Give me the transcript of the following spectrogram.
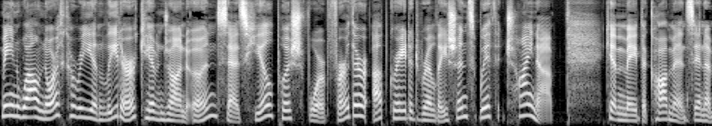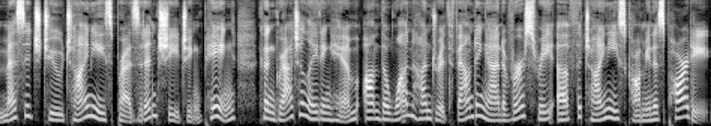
Meanwhile, North Korean leader Kim Jong un says he'll push for further upgraded relations with China. Kim made the comments in a message to Chinese President Xi Jinping, congratulating him on the 100th founding anniversary of the Chinese Communist Party.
